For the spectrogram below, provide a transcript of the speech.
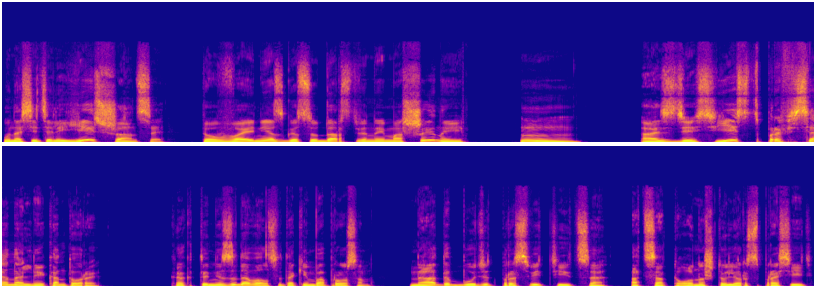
у носителей есть шансы, то в войне с государственной машиной... Хм... А здесь есть профессиональные конторы? Как-то не задавался таким вопросом. Надо будет просветиться. От Сатона, что ли, расспросить?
